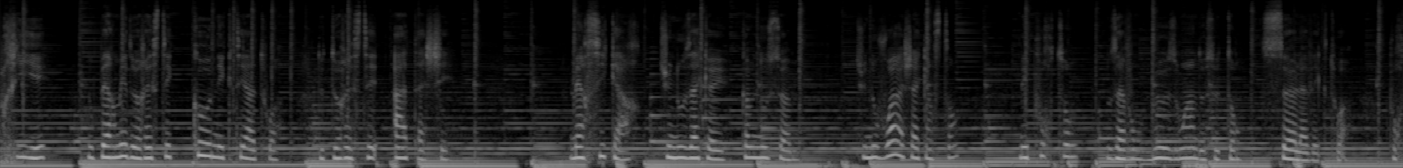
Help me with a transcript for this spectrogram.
prier nous permet de rester connectés à toi, de te rester attachés. Merci car tu nous accueilles comme nous sommes. Tu nous vois à chaque instant, mais pourtant nous avons besoin de ce temps seul avec toi pour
